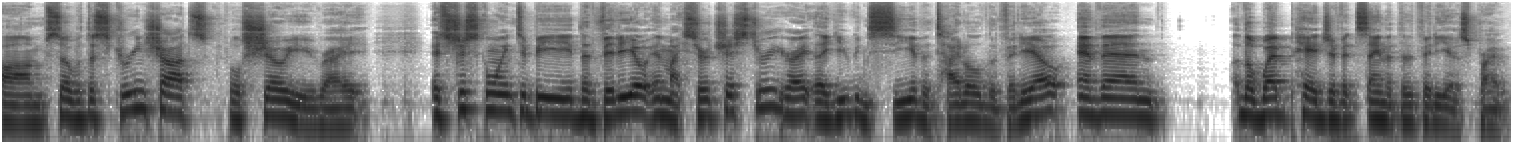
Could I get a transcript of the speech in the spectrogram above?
Um, so what the screenshots will show you, right? It's just going to be the video in my search history, right? Like you can see the title of the video and then the web page of it saying that the video is private.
